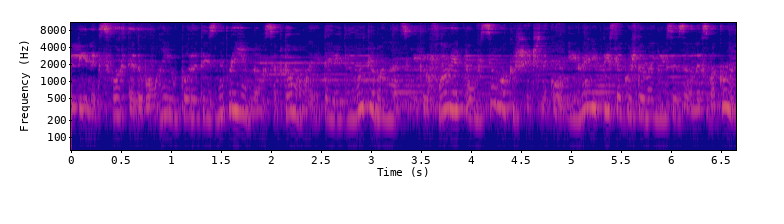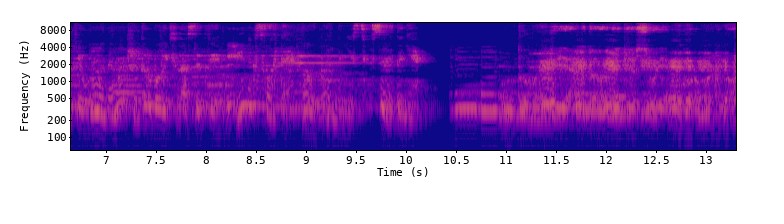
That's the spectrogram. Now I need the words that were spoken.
Лінекс Форте допомагає впоратись з неприємними симптомами та відновити баланс мікрофлори у всьому кишечнику. І навіть після куштування сезонних смаколиків мене менше турбують наслідки. Лінекс Форте. Впевненість всередині. Думаю, як догодити своєму гурману.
